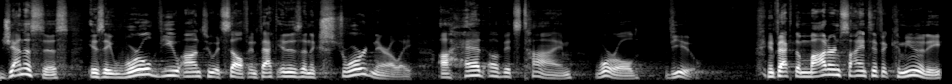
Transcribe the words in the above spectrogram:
Genesis is a worldview unto itself. In fact, it is an extraordinarily ahead of its time world view. In fact, the modern scientific community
